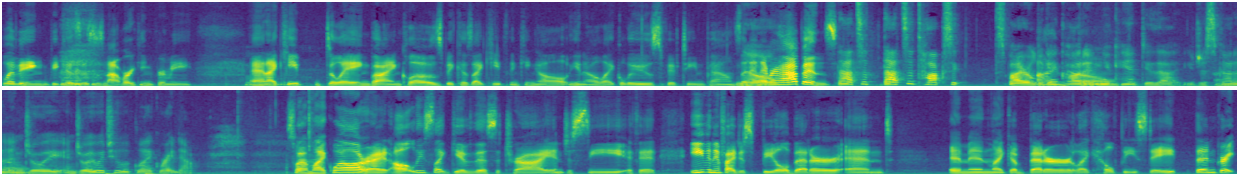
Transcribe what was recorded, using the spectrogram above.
living because this is not working for me. And I keep delaying buying clothes because I keep thinking I'll, you know, like lose 15 pounds, and it never happens. That's a that's a toxic spiral to get caught in. You can't do that. You just gotta enjoy enjoy what you look like right now. So I'm like, well, all right, I'll at least like give this a try and just see if it, even if I just feel better and am in like a better, like healthy state, then great.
